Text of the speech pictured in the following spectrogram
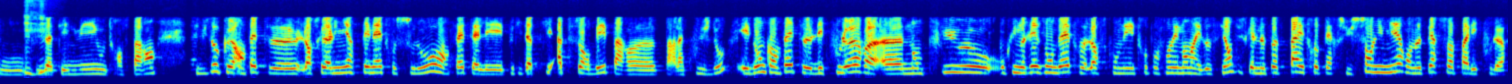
ou plus mhm. atténué ou transparent. C'est plutôt que, en fait, euh, lorsque la lumière pénètre sous l'eau, en fait, elle est petit à petit absorbée par, euh, par la couche d'eau. Et donc, en fait, les couleurs euh, n'ont plus aucune raison d'être lorsqu'on est trop profondément dans les océans, puisqu'elles ne peuvent pas être perçues. Sans lumière, on ne perçoit pas les couleurs.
